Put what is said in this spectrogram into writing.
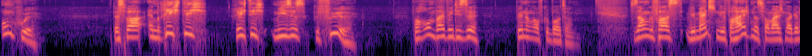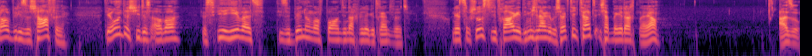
uncool. Das war ein richtig, richtig mieses Gefühl. Warum? Weil wir diese Bindung aufgebaut haben. Zusammengefasst, wir Menschen, wir verhalten uns manchmal genau wie diese Schafe. Der Unterschied ist aber, dass wir jeweils diese Bindung aufbauen, die nachher wieder getrennt wird. Und jetzt zum Schluss die Frage, die mich lange beschäftigt hat. Ich habe mir gedacht, naja, also,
